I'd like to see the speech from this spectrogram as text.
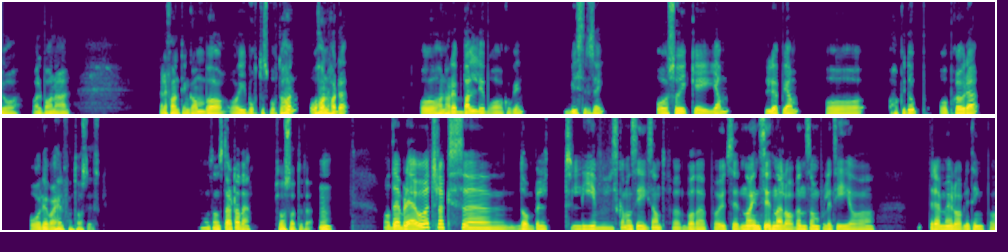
og albanere. Men jeg fant en gambar og gikk bort og spurte han, og han hadde. Og han hadde veldig bra kokain, viste det seg. Og så gikk jeg hjem, løp hjem og hakket opp og prøvde, og det var helt fantastisk. Og sånn starta det? Sånn startet det. Mm. Og det ble jo et slags uh, dobbelt liv, skal man si, ikke sant, For både på utsiden og innsiden av loven som politi, og drev med ulovlige ting på,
